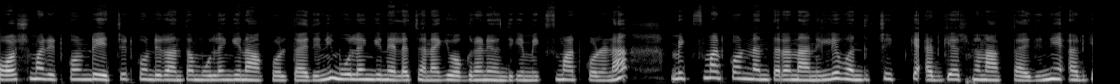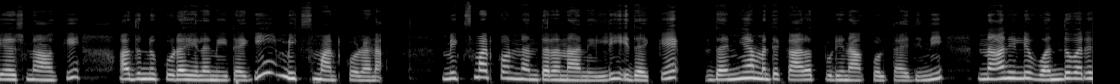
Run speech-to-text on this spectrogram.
ವಾಶ್ ಮಾಡಿ ಇಟ್ಕೊಂಡು ಹೆಚ್ಚಿಟ್ಕೊಂಡಿರೋ ಅಂಥ ಮೂಲಂಗಿನ ಹಾಕ್ಕೊಳ್ತಾ ಇದ್ದೀನಿ. ಮೂಲಂಗಿನೆಲ್ಲ ಚೆನ್ನಾಗಿ ಒಗ್ಗರಣೆಯೊಂದಿಗೆ ಮಿಕ್ಸ್ ಮಾಡ್ಕೊಳ್ಳೋಣ. ಮಿಕ್ಸ್ ಮಾಡ್ಕೊಂಡ ನಂತರ ನಾನಿಲ್ಲಿ ಒಂದು ಚಿಕ್ಕೆ ಅಡುಗೆ ಅರಿಶಿನ ಹಾಕ್ತಾ ಇದ್ದೀನಿ. ಅಡುಗೆ ಅರಿಶಿನ ಹಾಕಿ ಅದನ್ನು ಕೂಡ ಎಲ್ಲ ನೀಟಾಗಿ ಮಿಕ್ಸ್ ಮಾಡ್ಕೊಳ್ಳೋಣ. ಮಿಕ್ಸ್ ಮಾಡ್ಕೊಂಡ ನಂತರ ನಾನಿಲ್ಲಿ ಇದಕ್ಕೆ ಧನಿಯಾ ಮತ್ತು ಖಾರದ ಪುಡಿನ ಹಾಕ್ಕೊಳ್ತಾ ಇದ್ದೀನಿ. ನಾನಿಲ್ಲಿ ಒಂದೂವರೆ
